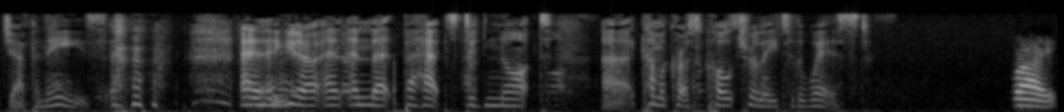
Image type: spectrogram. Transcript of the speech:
Japanese. and, mm-hmm. you know, and, and that perhaps did not uh, come across culturally to the West. Right,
